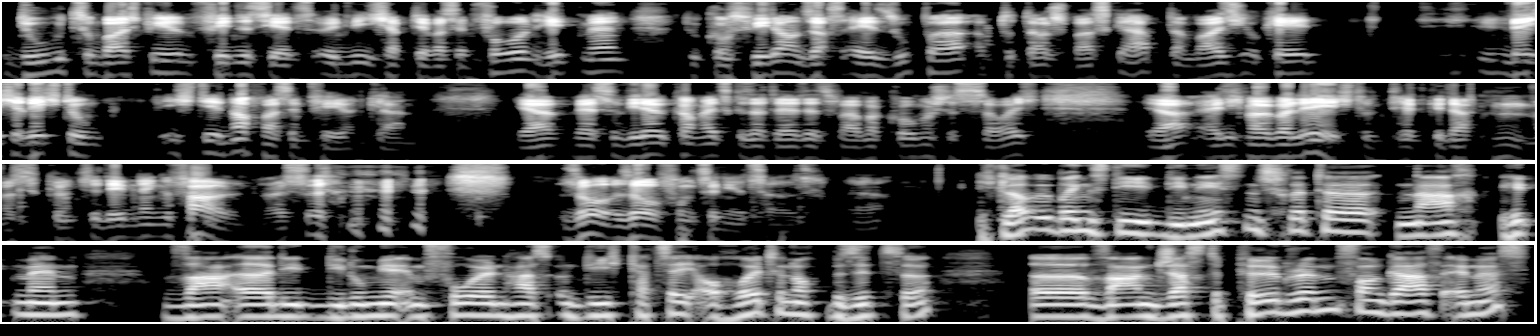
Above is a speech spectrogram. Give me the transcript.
du zum Beispiel findest jetzt irgendwie, ich habe dir was empfohlen, Hitman, du kommst wieder und sagst, ey, super, hab total Spaß gehabt, dann weiß ich, okay, in welche Richtung ich dir noch was empfehlen kann. Ja, wärst du wiedergekommen, hättest gesagt, ja, das war aber komisches Zeug. Ja, hätte ich mal überlegt und hätte gedacht, hm, was könnte dem denn gefallen, weißt du? so, so funktioniert es halt. Ja. Ich glaube übrigens, die, die nächsten Schritte nach Hitman war, äh, die, die du mir empfohlen hast und die ich tatsächlich auch heute noch besitze, äh, waren Just a Pilgrim von Garth Ennis.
